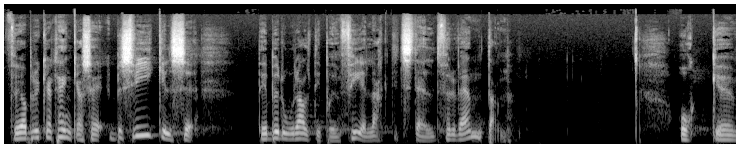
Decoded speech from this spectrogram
För jag brukar tänka så här, besvikelse, det beror alltid på en felaktigt ställd förväntan. Och, eh,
